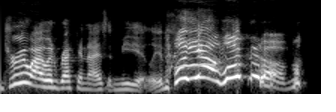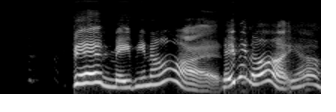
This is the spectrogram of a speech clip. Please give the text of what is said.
Drew, I would recognize immediately. Well, yeah. Look at him. Finn, maybe not. Maybe not. Yeah.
